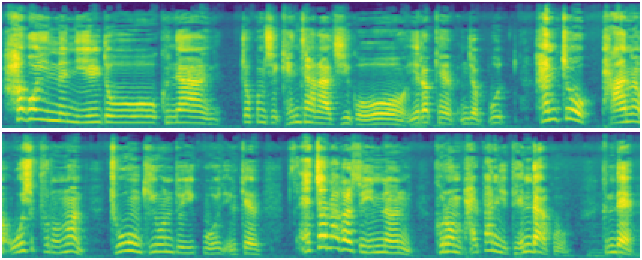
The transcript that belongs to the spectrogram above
하고 있는 일도 그냥 조금씩 괜찮아지고 이렇게 이제 뭐 한쪽 반은 50%는 좋은 기운도 있고 이렇게 헤쳐나갈 수 있는 그런 발판이 된다고. 근데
